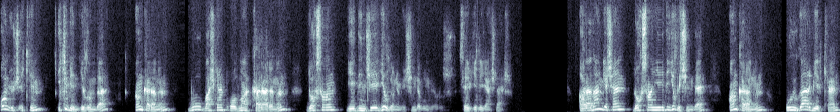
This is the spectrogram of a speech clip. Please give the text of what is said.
13 Ekim 2000 yılında Ankara'nın bu başkent olma kararının 97. yıl dönümü içinde bulunuyoruz sevgili gençler. Aradan geçen 97 yıl içinde Ankara'nın uygar bir kent,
